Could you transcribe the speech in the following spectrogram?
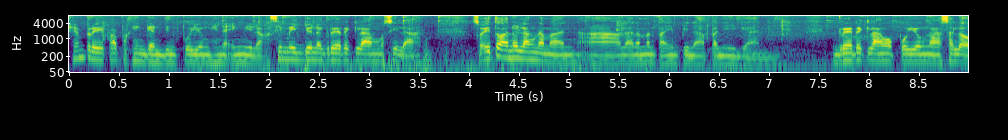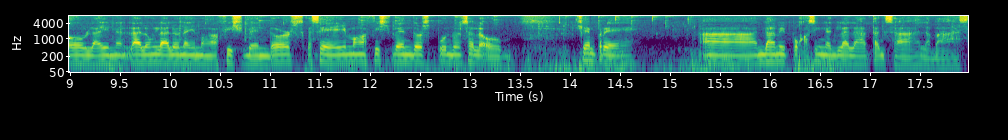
syempre papakinggan din po yung hinaing nila kasi medyo nagrereklamo sila. So, ito ano lang naman, ah, wala naman tayong pinapanigan. Nagrereklamo po yung nasa loob, lalo na, lalong lalo na yung mga fish vendors kasi yung mga fish vendors po doon sa loob. Syempre, ang dami po kasing naglalatag sa labas.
